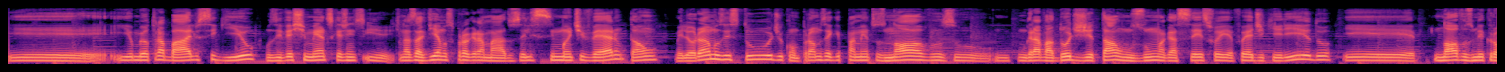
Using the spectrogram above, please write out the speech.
E, e o meu trabalho seguiu. Os investimentos que a gente que nós havíamos programados, eles se mantiveram. Então, melhoramos o estúdio, compramos equipamentos novos, o, um gravador digital, um Zoom H6 foi, foi adquirido e novos microfones,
